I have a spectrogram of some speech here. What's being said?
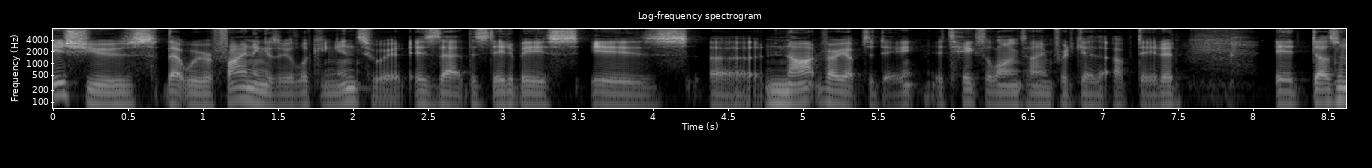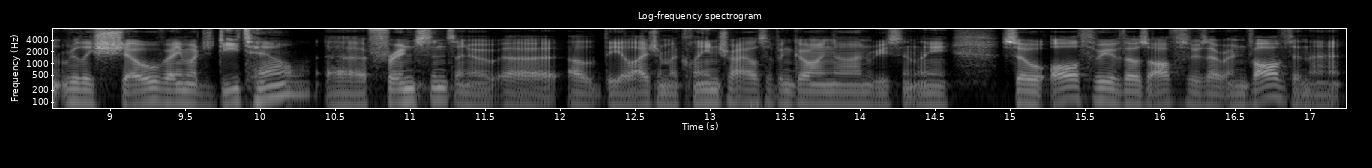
issues that we were finding as we were looking into it is that this database is uh, not very up to date. It takes a long time for it to get updated. It doesn't really show very much detail. Uh, for instance, I know uh, the Elijah McClain trials have been going on recently. So all three of those officers that were involved in that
